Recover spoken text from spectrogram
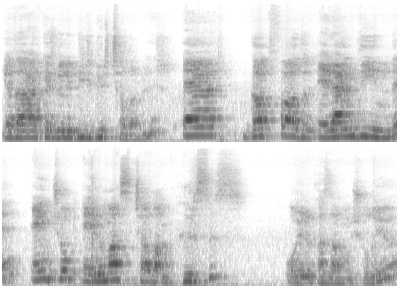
Ya da herkes böyle bir bir çalabilir. Eğer Godfather elendiğinde en çok elmas çalan hırsız oyunu kazanmış oluyor.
